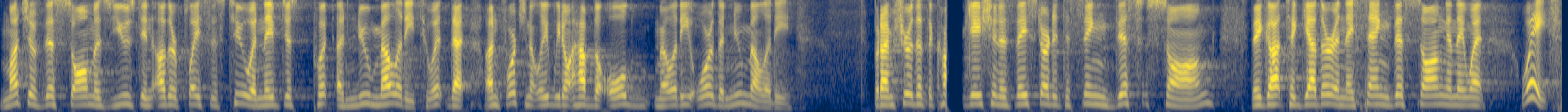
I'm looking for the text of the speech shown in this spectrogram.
Much of this psalm is used in other places too, and they've just put a new melody to it that unfortunately we don't have the old melody or the new melody. But I'm sure that the congregation, as they started to sing this song, they got together and they sang this song and they went, wait,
